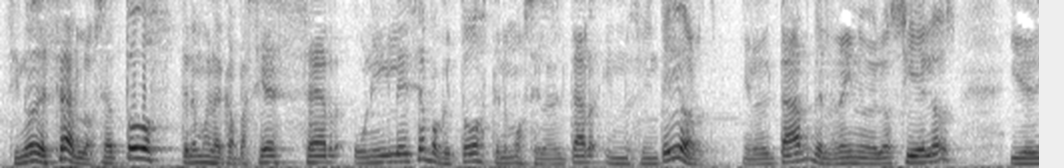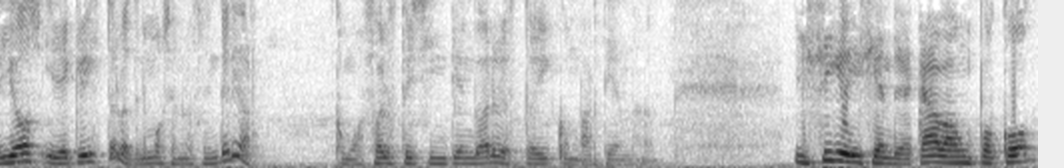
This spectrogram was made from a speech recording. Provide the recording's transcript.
sino de serlo. O sea, todos tenemos la capacidad de ser una iglesia porque todos tenemos el altar en nuestro interior. El altar del reino de los cielos y de Dios y de Cristo lo tenemos en nuestro interior. Como yo lo estoy sintiendo ahora lo estoy compartiendo. Y sigue diciendo, y acá va un poco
